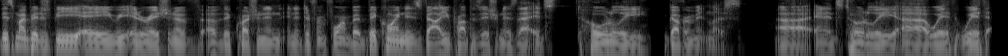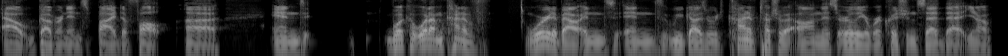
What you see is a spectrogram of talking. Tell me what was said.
this might just be a reiteration of, of the question in, in a different form, but Bitcoin's value proposition is that it's totally governmentless uh, and it's totally uh, with without governance by default. Uh, and what what I'm kind of worried about, and and we guys were kind of touched on this earlier, where Christian said that you know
